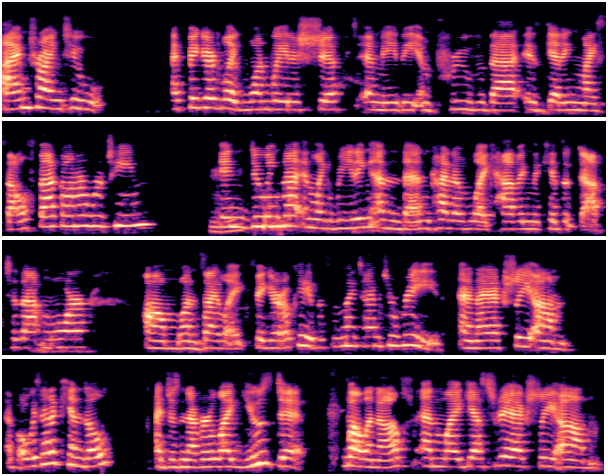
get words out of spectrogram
i'm trying to i figured like one way to shift and maybe improve that is getting myself back on a routine Mhm. in doing that and like reading and then kind of like having the kids adapt to that more um once i like figure okay this is my time to read. And i actually um i've always had a kindle. I just never like used it well enough. And like yesterday actually um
